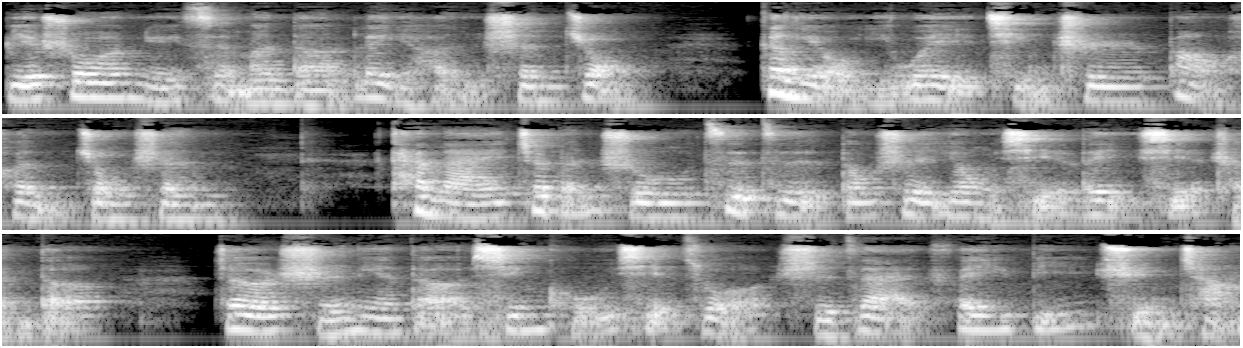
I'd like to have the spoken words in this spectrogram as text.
别说女子们的泪痕深重，更有一位情痴抱恨终身。看来这本书字字都是用血泪写成的，这十年的辛苦写作实在非比寻常。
